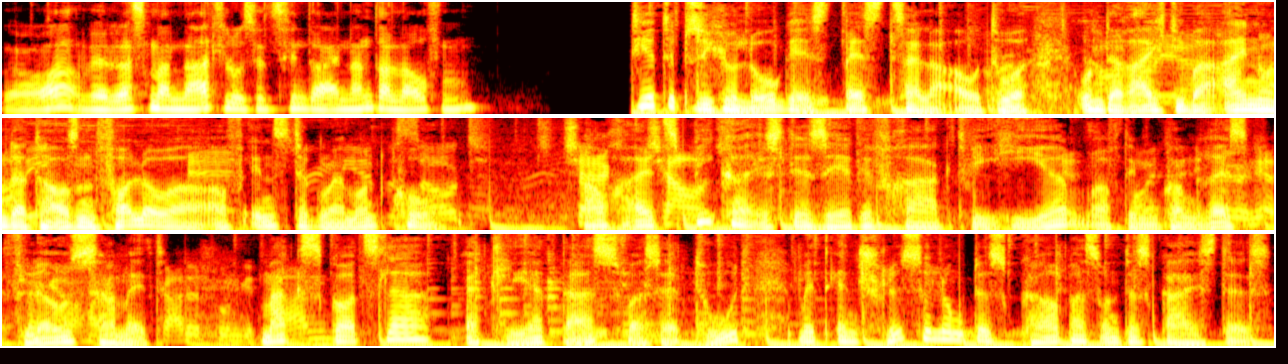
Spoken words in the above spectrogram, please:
Ja, wir lassen mal nahtlos jetzt hintereinander laufen. Der Psychologe ist Bestseller-Autor und erreicht über 100.000 Follower auf Instagram und Co. Auch als Speaker ist er sehr gefragt, wie hier auf dem Kongress Flow Summit. Max Gotzler erklärt das, was er tut, mit Entschlüsselung des Körpers und des Geistes.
